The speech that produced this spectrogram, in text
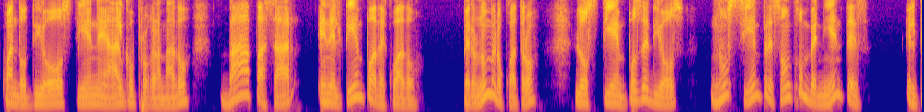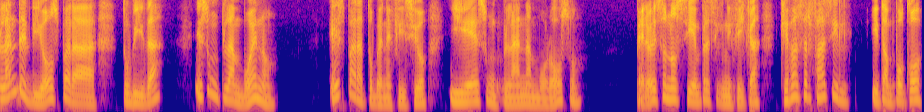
Cuando Dios tiene algo programado, va a pasar en el tiempo adecuado. Pero número cuatro, los tiempos de Dios no siempre son convenientes. El plan de Dios para tu vida es un plan bueno, es para tu beneficio y es un plan amoroso. Pero eso no siempre significa que va a ser fácil y tampoco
